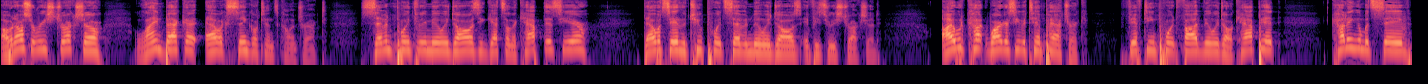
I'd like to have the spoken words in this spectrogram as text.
I would also restructure linebacker Alex Singleton's contract. $7.3 million he gets on the cap this year. That would save them $2.7 million if he's restructured. I would cut wide receiver Tim Patrick, $15.5 million cap hit. Cutting him would save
